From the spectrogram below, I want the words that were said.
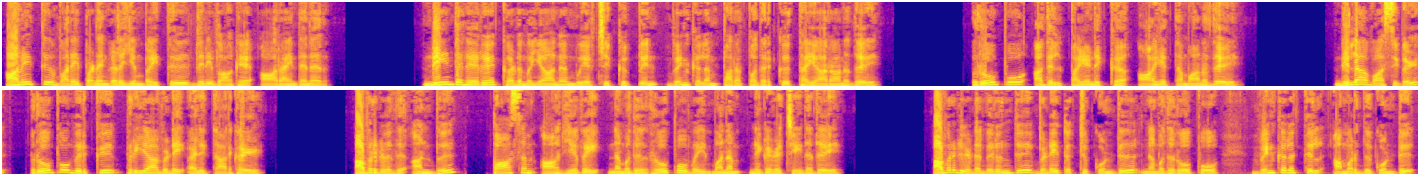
அனைத்து வரைபடங்களையும் வைத்து விரிவாக ஆராய்ந்தனர். நீண்ட நேர கடுமையான முயற்சிக்குப் பின் விண்கலம் பறப்பதற்கு தயாரானது. ரோப்போ அதில் பயணிக்க ஆயத்தமானது. நிலாவாசிகள் ரோப்போவிற்கு பிரியாவிடை அளித்தார்கள். அவர்களது அன்பு பாசம் ஆகியவை நமது ரோப்போவை மனம் நிகழச் செய்தது. அவர்களிடமிருந்து விடை பெற்றுக் கொண்டு நமது ரோப்போ விண்கலத்தில் அமர்ந்து கொண்டு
